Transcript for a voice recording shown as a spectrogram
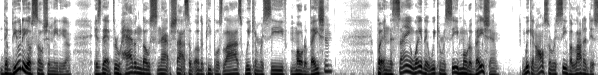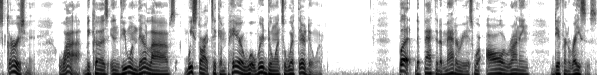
The beauty of social media is that through having those snapshots of other people's lives, we can receive motivation. But in the same way that we can receive motivation, we can also receive a lot of discouragement. Why? Because in viewing their lives, we start to compare what we're doing to what they're doing. But the fact of the matter is, we're all running different races.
